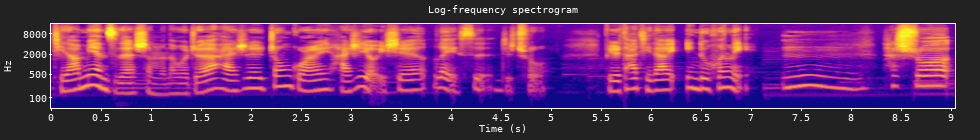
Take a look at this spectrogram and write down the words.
提到面子的什么的，我觉得还是中国人还是有一些类似之处。比如他提到印度婚礼，嗯他说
